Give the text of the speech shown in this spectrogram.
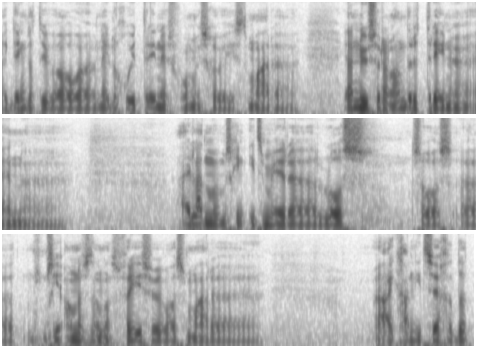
ik denk dat hij wel een hele goede trainer voor me is geweest. Maar ja, nu is er een andere trainer en hij laat me misschien iets meer los. Zoals, misschien anders dan als Fraser was, maar ja, ik ga niet zeggen dat,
